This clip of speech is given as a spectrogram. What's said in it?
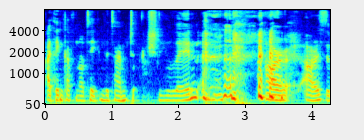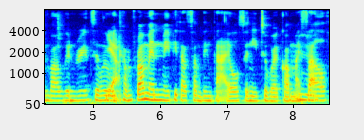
I think I've not taken the time to actually learn Mm-hmm. our our Zimbabwean roots and where Yeah. we come from, and maybe that's something that I also need to work Mm-hmm. on myself,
